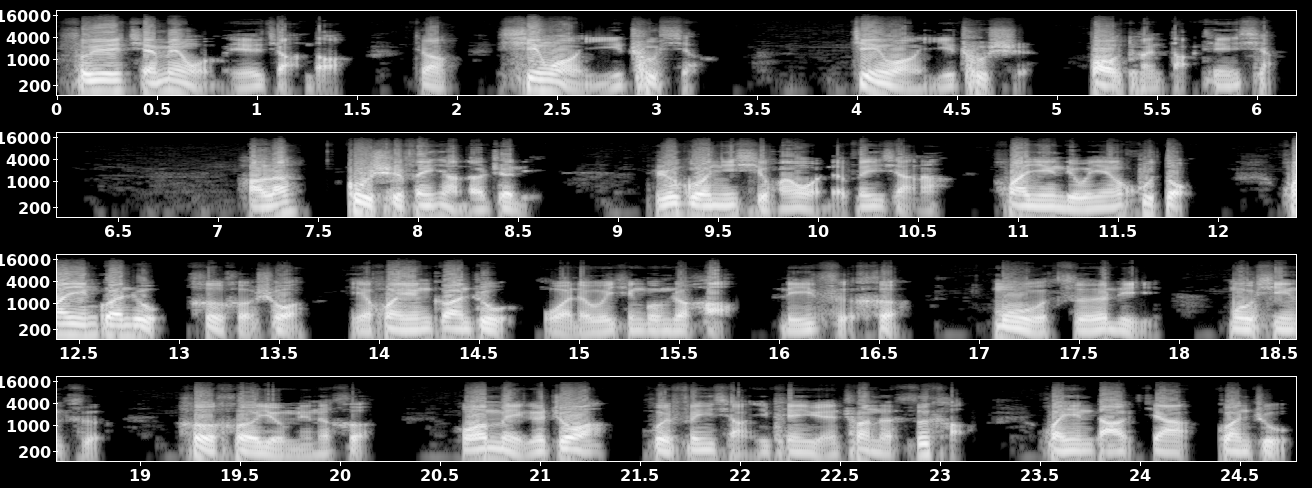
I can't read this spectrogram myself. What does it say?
所以前面我们也讲到，叫心往一处想，劲往一处使，抱团打天下。好了，故事分享到这里。如果你喜欢我的分享呢，欢迎留言互动，欢迎关注赫赫说，也欢迎关注我的微信公众号李子赫，木子李，木心子，赫赫有名的赫。我每个周啊会分享一篇原创的思考，欢迎大家关注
